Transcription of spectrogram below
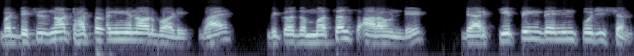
But this is not happening in our body. Why? Because the muscles around it, they are keeping them in position.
